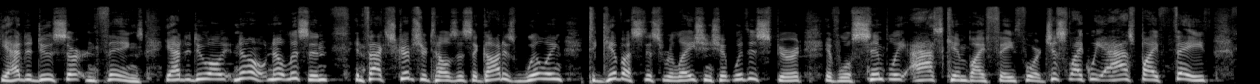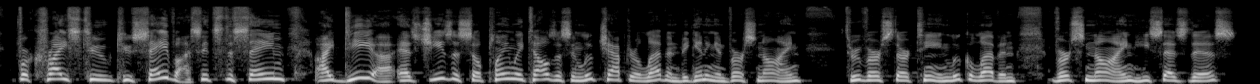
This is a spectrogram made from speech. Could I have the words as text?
You had to do certain things. You had to do all. No, no, listen. In fact, scripture tells us that God is willing to give us this relationship with his spirit if we'll simply ask him by faith for it. Just like we ask by faith for Christ to, to save us. It's the same idea as Jesus so plainly tells us in Luke chapter 11, beginning in verse 9 through verse 13, Luke 11, verse 9, he says this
